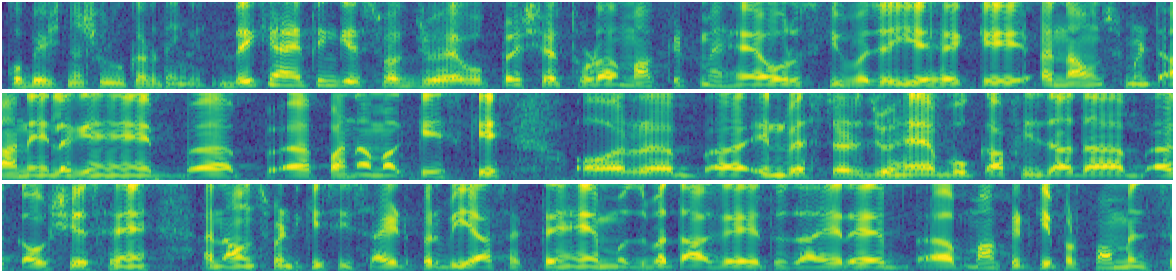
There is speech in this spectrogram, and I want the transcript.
کو بیچنا شروع کر دیں گے۔ دیکھیں آئی تھنک اس وقت جو ہے وہ پریشر تھوڑا مارکیٹ میں ہے اور اس کی وجہ یہ ہے کہ اناؤنسمنٹ آنے لگے ہیں پاناما کیس کے۔ اور انویسٹر جو ہیں وہ کافی زیادہ کوشیس ہیں۔ اناؤنسمنٹ کسی سائڈ پر بھی آ سکتے ہیں، مثبت آ گئے تو ظاہر ہے مارکیٹ کی پرفارمنس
